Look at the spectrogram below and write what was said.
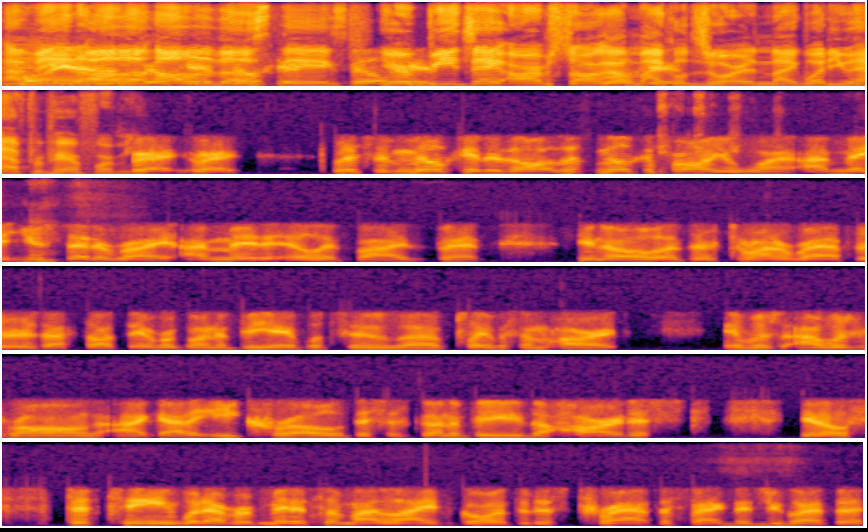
I mean, yeah, all, all it, of those things. You're. B.J. Armstrong. I'm. Michael Jordan. Like, what do you have prepared for me? Right, right. Listen, milk it is all milk it for all you want. I made you said it right. I made an ill-advised bet. You know, the Toronto Raptors. I thought they were going to be able to uh, play with some heart. It was I was wrong. I got to eat crow. This is going to be the hardest. You know, 15 whatever minutes of my life going through this crap. The fact that you're going to have to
